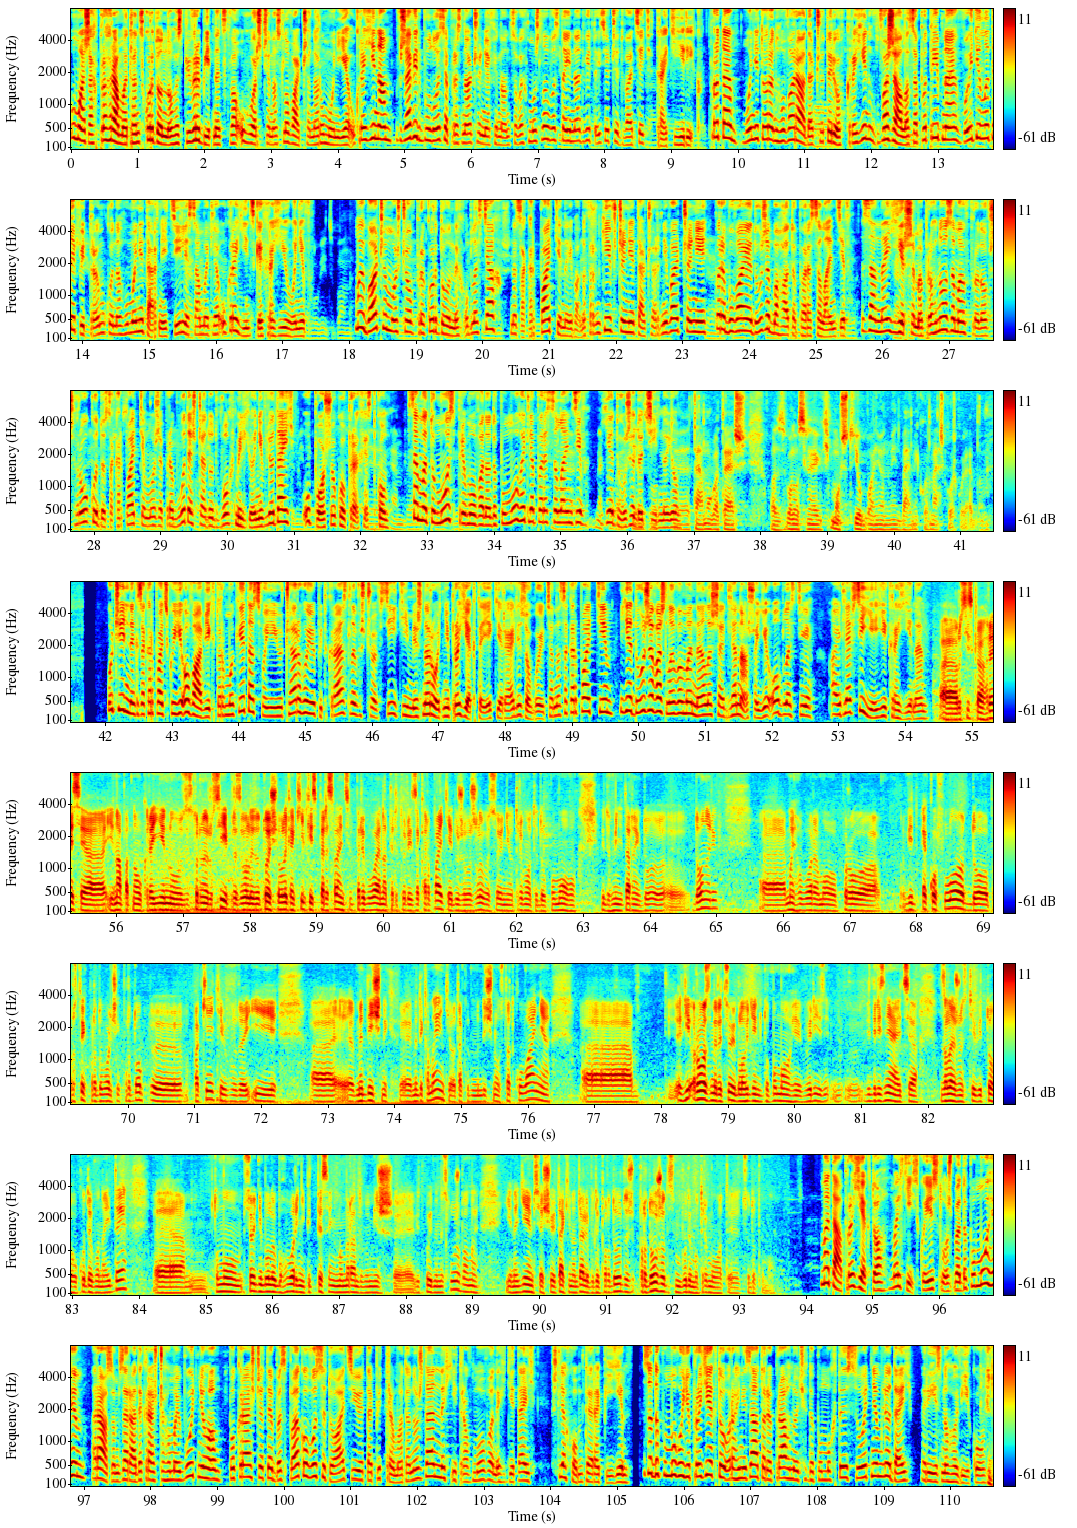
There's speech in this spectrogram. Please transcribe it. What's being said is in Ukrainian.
У межах програми транскордонного співробітництва Угорщина, Словаччина, Румунія, Україна вже відбулося призначення фінансових можливостей на 2023 рік. Проте моніторингова рада чотирьох країн вважала за потрібне виділити підтримку на гуманітарні цілі саме для українських регіонів. Ми бачимо, що в прикордонних областях на Закарпатті, на Івано-Франківщині та Чернівеччині перебуває дуже багато переселенців. За найгіршими прогнозами, впродовж року до Закарпаття може прибути ще до 2 мільйонів людей у пошуку прихистку. Саме тому спрямована допомога для переселенців є дуже доцільною. Támogatás az valószínűleg most. Очільник Закарпатської ОВА Віктор Микита своєю чергою підкреслив, що всі ті міжнародні проєкти, які реалізовуються на Закарпатті, є дуже важливими не лише для нашої області, а й для всієї країни. Е, Російська агресія і напад на Україну зі сторони Росії призвели до того, що велика кількість переселенців перебуває на території Закарпаття, і дуже важливо сьогодні отримати допомогу від гуманітарних е, донорів. Е, Ми говоримо про від екофло до простих продовольчих продуктів пакетів і е, медичних е, медикаментів, а також медичного устаткування. Е, Розміри цієї благодійної допомоги відрізняються в залежності від того, куди вона йде. Е, Тому сьогодні були обговорені підписані меморандуми між е, відповідними службами і надіємося, що і так і надалі буде продовж- продовжуватись. Ми будемо отримувати цю допомогу. Мета проєкту Мальтійської служби допомоги разом заради кращого майбутнього покращити безпекову ситуацію та підтримати нужденних і травмованих дітей шляхом терапії. За допомогою проєкту організатори прагнуть допомогти сотням людей різного віку.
